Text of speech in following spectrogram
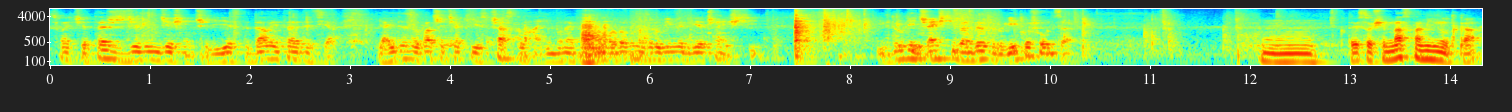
Słuchajcie, też 90, czyli jest dalej ta edycja. Ja idę zobaczyć, jaki jest czas, kochani, bo najprawdopodobniej zrobimy dwie części. I w drugiej części będę w drugiej koszulce. Hmm, to jest 18 minutka,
